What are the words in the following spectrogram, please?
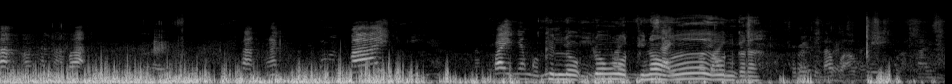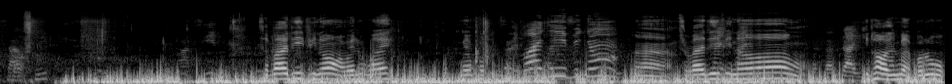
ตั้งเอาขนาดบ้านตั้งอันมือไปไฟยังบ่มีขึ้นรถลงรถพี่น้องเอ้ยโอนก็ได้จะได้เราบ่เอาเพลงสามสิบห้าสิบ สบายดีพี่น้องไว้ลูกไว้ แม่บ่ว่าดีพี่น้องอ่าสบายดีพี่น้องกินฮอดอีแม่บ่ลูก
